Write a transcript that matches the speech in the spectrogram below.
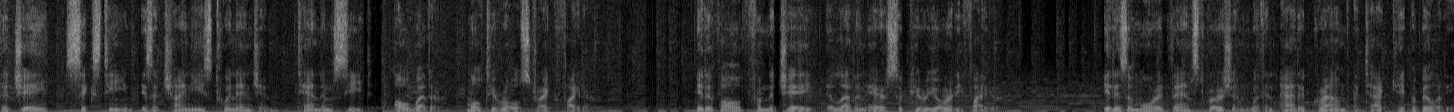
The J-16 is a Chinese twin-engine, tandem-seat, all-weather, multi-role strike fighter. It evolved from the J-11 air superiority fighter. It is a more advanced version with an added ground attack capability.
